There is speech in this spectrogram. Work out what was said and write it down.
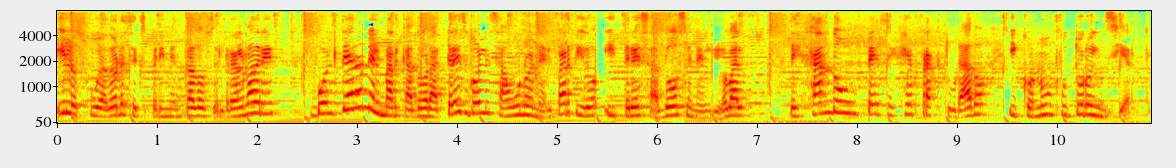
y los jugadores experimentados del Real Madrid voltearon el marcador a 3 goles a 1 en el partido y 3 a 2 en el global, dejando un PSG fracturado y con un futuro incierto.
